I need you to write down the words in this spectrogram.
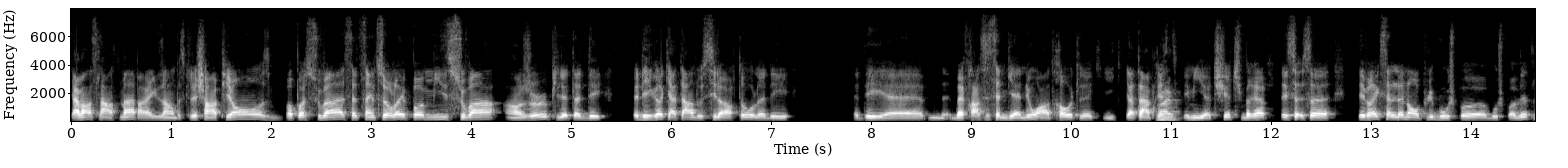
avance lentement, par exemple, parce que le champion ne va pas souvent. Cette ceinture-là n'est pas mise souvent en jeu. Puis là, tu as, des gars qui attendent aussi leur tour, des, des euh, ben Francis Ngannou, entre autres, qui, attend après ouais. Bref, c'est vrai que celle-là non plus ne bouge pas, bouge pas vite.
